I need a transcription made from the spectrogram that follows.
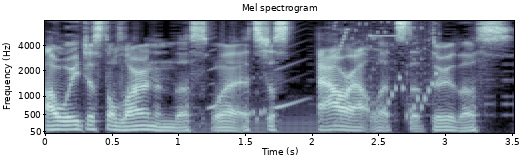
are we just alone in this, where it's just our outlets that do this?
